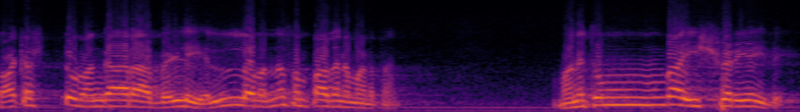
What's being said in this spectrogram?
ಸಾಕಷ್ಟು ಬಂಗಾರ, ಬೆಳ್ಳಿ ಎಲ್ಲವನ್ನ ಸಂಪಾದನೆ ಮಾಡ್ತಾನೆ. ಮನೆ ತುಂಬ ಐಶ್ವರ್ಯ ಇದೆ.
